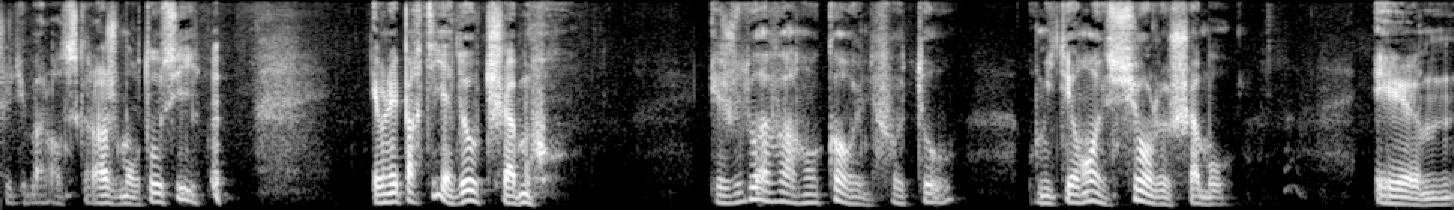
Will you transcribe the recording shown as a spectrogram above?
j'ai dit, bah, dans ce cas-là, je monte aussi. Et on est parti à d'autres chameaux. Et je dois avoir encore une photo où Mitterrand est sur le chameau. Et euh,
